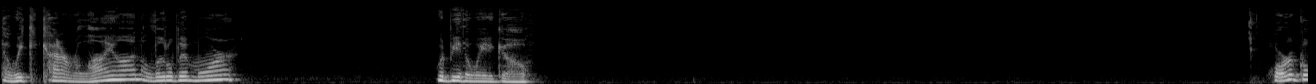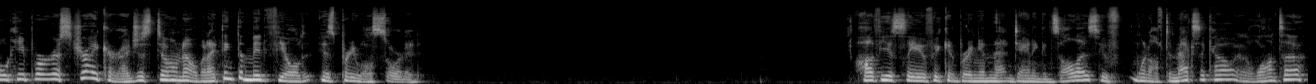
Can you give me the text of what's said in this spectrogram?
that we could kind of rely on a little bit more would be the way to go. Or a goalkeeper or a striker. I just don't know. But I think the midfield is pretty well sorted. Obviously, if we could bring in that Danny Gonzalez who went off to Mexico at Atlanta,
